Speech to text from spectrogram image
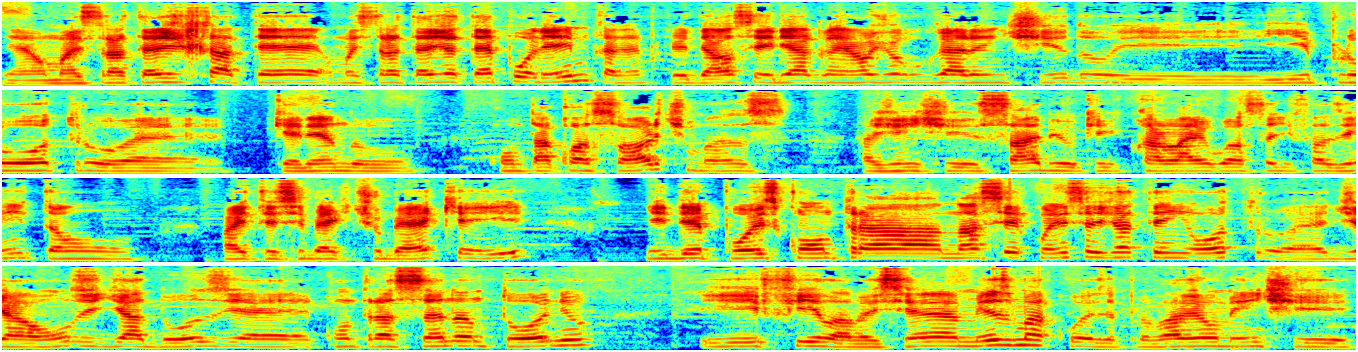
É uma estratégia até uma estratégia até polêmica, né? Porque o ideal seria ganhar o jogo garantido e, e ir pro outro é, querendo contar com a sorte, mas a gente sabe o que o Carlisle gosta de fazer, então vai ter esse back-to-back -back aí. E depois contra. Na sequência já tem outro, é dia 11, dia 12, é contra San Antônio e Fila. Vai ser a mesma coisa. Provavelmente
